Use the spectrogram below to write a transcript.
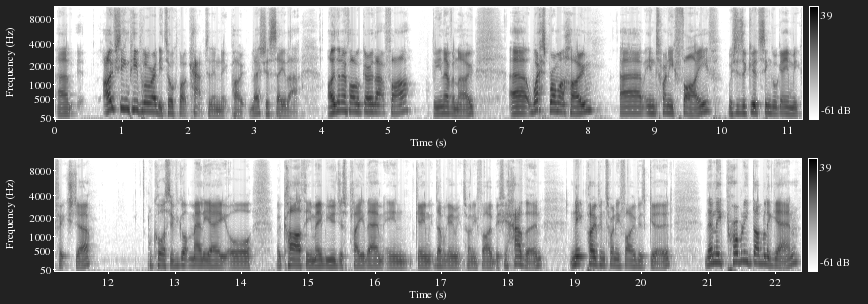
Um, I've seen people already talk about captain in Nick Pope. Let's just say that. I don't know if I would go that far, but you never know. Uh, West Brom at home um, in 25, which is a good single game week fixture. Of course, if you've got Meslier or McCarthy, maybe you just play them in game double game week 25. But if you haven't, Nick Pope in 25 is good. Then they probably double again.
